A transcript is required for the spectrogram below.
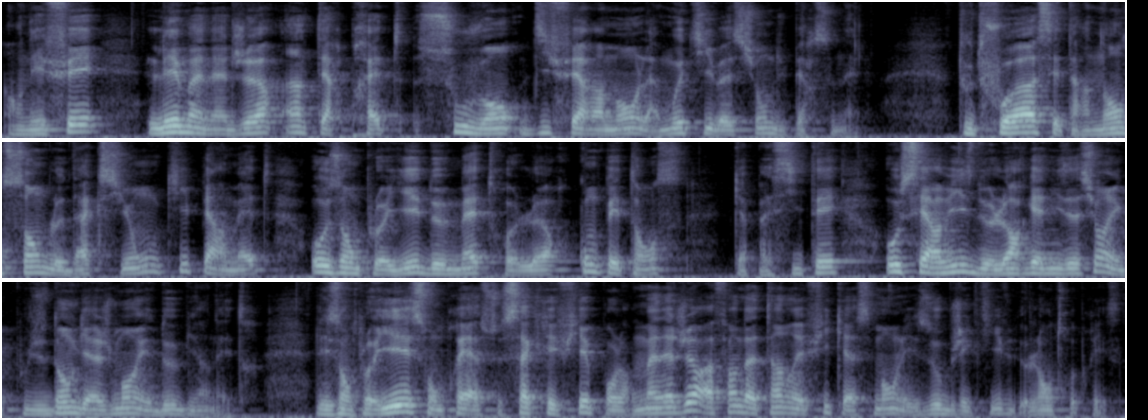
En effet, les managers interprètent souvent différemment la motivation du personnel. Toutefois, c'est un ensemble d'actions qui permettent aux employés de mettre leurs compétences, capacités au service de l'organisation avec plus d'engagement et de bien-être. Les employés sont prêts à se sacrifier pour leur manager afin d'atteindre efficacement les objectifs de l'entreprise.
